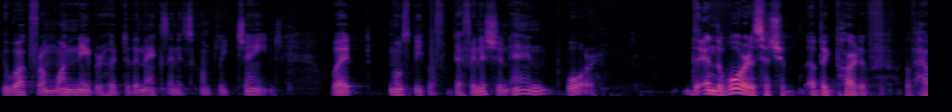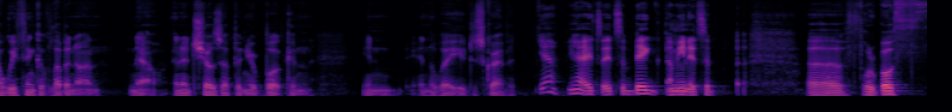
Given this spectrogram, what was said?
you walk from one neighborhood to the next, and it's a complete change. But most people definition and war. The, and the war is such a, a big part of, of how we think of Lebanon now, and it shows up in your book and in in the way you describe it. Yeah, yeah, it's it's a big. I mean, it's a uh, for both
